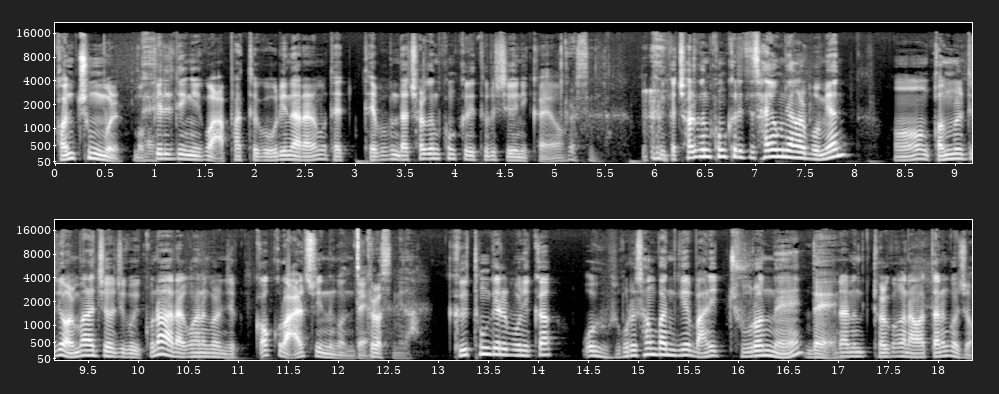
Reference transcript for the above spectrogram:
건축물, 뭐 네. 빌딩이고 아파트고 우리나라는 뭐 대, 대부분 다 철근 콘크리트로 지으니까요. 그렇습니다. 그러니까 철근 콘크리트 사용량을 보면 어, 건물들이 얼마나 지어지고 있구나라고 하는 걸 이제 거꾸로 알 수 있는 건데 그렇습니다. 그 통계를 보니까 어, 올해 상반기에 많이 줄었네. 네. 라는 결과가 나왔다는 거죠.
